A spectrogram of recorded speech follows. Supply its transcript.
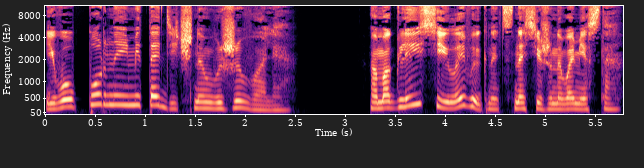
его упорно и методично выживали. А могли и силой выгнать с насиженного места.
